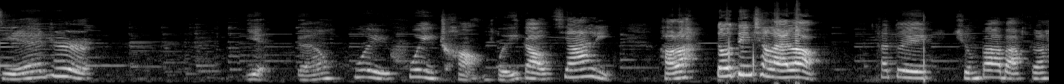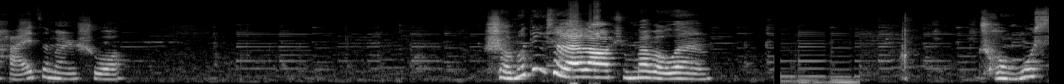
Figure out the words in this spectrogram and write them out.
节日演员会会场回到家里，好了，都定下来了。他对熊爸爸和孩子们说。什么定下来了？熊爸爸问。宠物秀，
